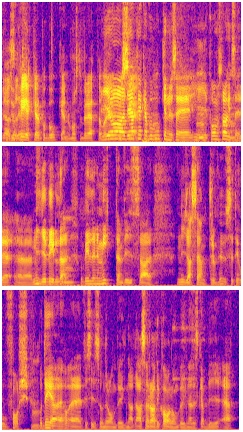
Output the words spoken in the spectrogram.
Det alltså Du pekar på boken. Du måste berätta vad det är Ja, du det ser. jag pekar på boken nu så är i på omslaget så är det eh, nio bilder. Och bilden i mitten visar nya Centrumhuset i Hofors. Och det är eh, precis under ombyggnad. Alltså en radikal ombyggnad. Det ska bli ett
